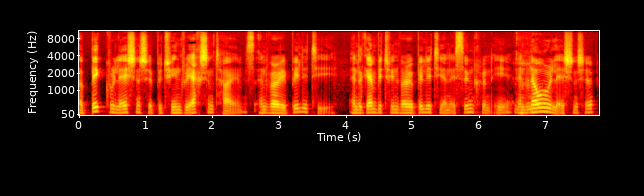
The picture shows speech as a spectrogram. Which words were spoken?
a big relationship between reaction times and variability, and again between variability and asynchrony, Mhm. and no relationship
